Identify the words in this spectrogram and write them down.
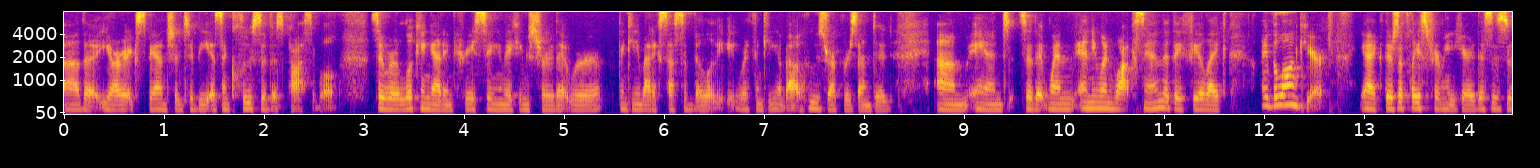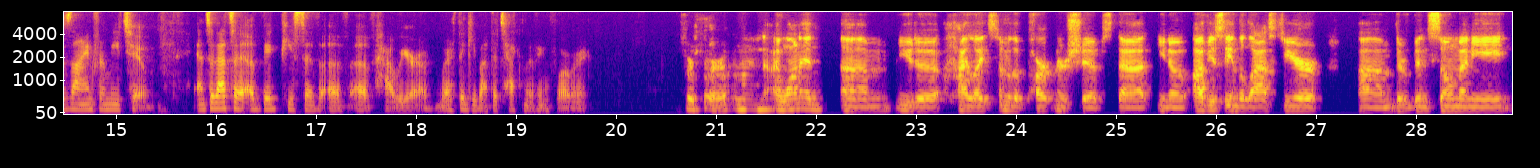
uh, the ER expansion to be as inclusive as possible. So we're looking at increasing and making sure that we're thinking about accessibility. We're thinking about who's represented, um, and so that when anyone walks in, that they feel like I belong here. Yeah, there's a place for me here. This is designed for me too. And so that's a, a big piece of, of, of how we are we're thinking about the tech moving forward. For sure. And then I wanted um, you to highlight some of the partnerships that, you know, obviously in the last year, um, there have been so many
